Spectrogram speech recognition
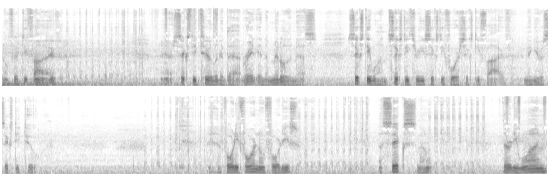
No 55. There, 62, look at that, right in the middle of the mess. 61, 63, 64, 65, and they give us 62. And 44, no 40s. A 6, no. 31,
